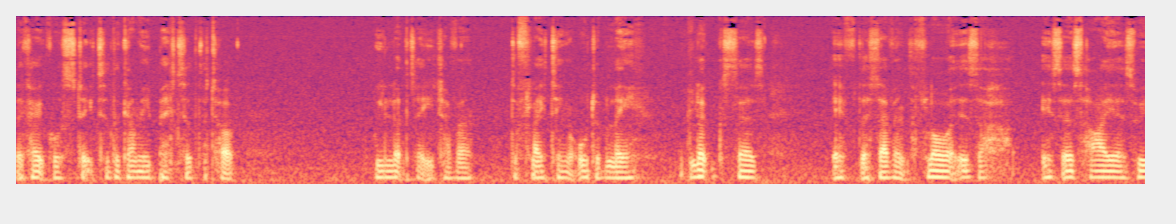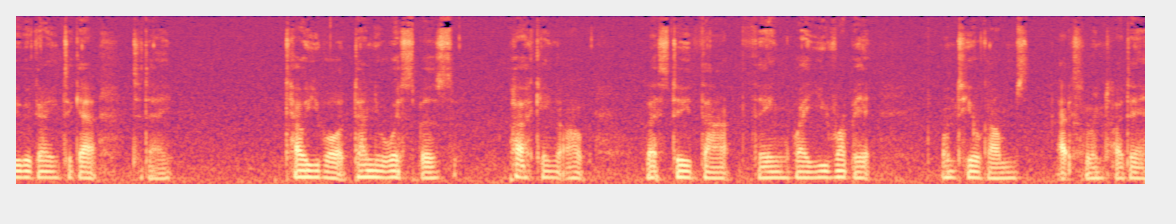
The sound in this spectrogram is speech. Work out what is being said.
The coke will stick to the gummy bit at the top. We looked at each other deflating audibly. Looks as if the seventh floor is a, is as high as we were going to get today. Tell you what, Daniel whispers, perking up. Let's do that thing where you rub it onto your gums. Excellent idea.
